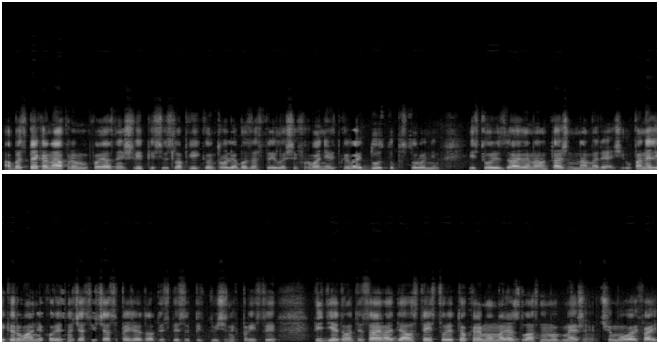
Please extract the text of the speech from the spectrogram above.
А безпека напряму пов'язаний з швидкістю, слабкий контроль або застріле шифрування відкривають доступ стороннім і створюють зайве навантаження на мережі. У панелі керування корисно час від часу переглядати список підключених пристроїв, від'єднувати зайве для гостей, створити окрему мережу з власним обмеженням. Чому Wi-Fi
